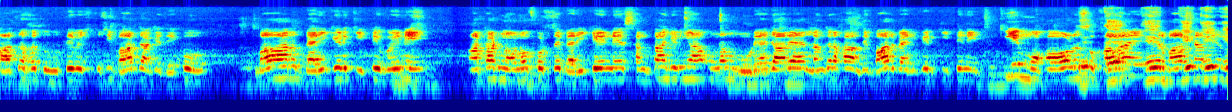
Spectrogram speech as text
ਹੱਦ ਹਦੂਦ ਦੇ ਵਿੱਚ ਤੁਸੀਂ ਬਾਹਰ ਜਾ ਕੇ ਦੇਖੋ ਬਾਹਰ ਬੈਰੀਕੇਡ ਕੀਤੇ ਹੋਏ ਨੇ 8-8 9-9 ਫੁੱਟ ਦੇ ਬੈਰੀਕੇਡ ਨੇ ਸੰਗਤਾਂ ਜਿਹੜੀਆਂ ਉਹਨਾਂ ਨੂੰ ਮੋੜਿਆ ਜਾ ਰਿਹਾ ਹੈ ਲੰਗਰ ਹਾਲ ਦੇ ਬਾਹਰ ਬੈਰੀਕੇਡ ਕੀਤੇ ਨੇ। ਕੀ ਇਹ ਮਾਹੌਲ ਸੁਖਾਵਾ ਹੈ ਇਹ- ਦਰਬਾਰ ਇਹ ਸਾਹਿਬ ਇਹ ਦੇ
